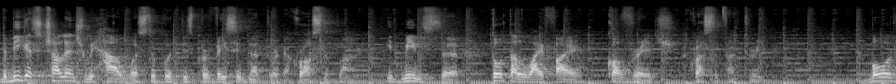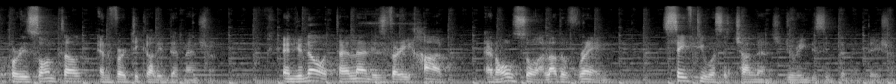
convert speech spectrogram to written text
The biggest challenge we have was to put this pervasive network across the plant. It means uh, total Wi-Fi coverage across the factory both horizontal and vertical in dimension. And you know, Thailand is very hot and also a lot of rain. Safety was a challenge during this implementation.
